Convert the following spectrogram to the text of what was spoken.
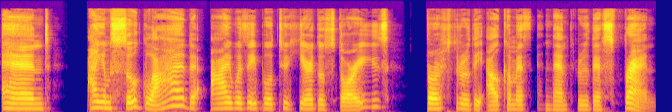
And I am so glad I was able to hear those stories first through The Alchemist and then through this friend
